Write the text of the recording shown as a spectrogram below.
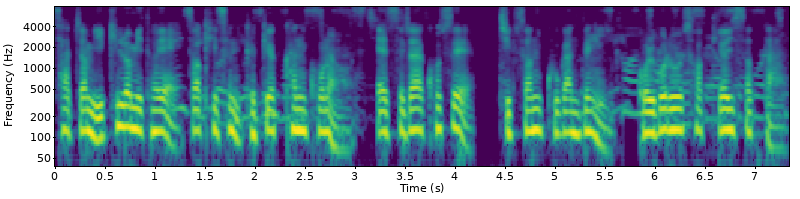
4.2km의 서킷은 급격한 코너, S자 코스, 직선 구간 등이 골고루 섞여 있었다.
